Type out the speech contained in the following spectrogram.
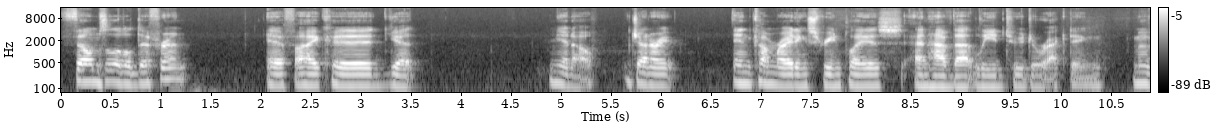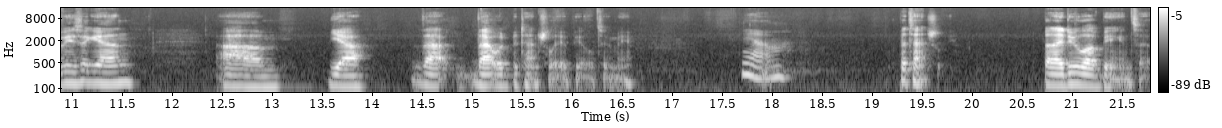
film's a little different. If I could get, you know, generate income writing screenplays and have that lead to directing movies again, um, yeah, that that would potentially appeal to me. Yeah. Potentially. But I do love being in sales.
